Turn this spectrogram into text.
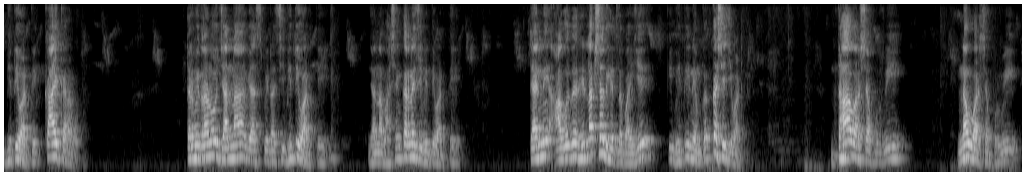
भीती वाटते. काय करावं? तर मित्रांनो ज्यांना व्यासपीठाची भीती वाटते ज्यांना भाषण करण्याची भीती वाटते त्यांनी अगोदर हे लक्षात घेतलं पाहिजे की भीती नेमकं कशाची वाटते. दहा वर्षापूर्वी नऊ वर्षापूर्वी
